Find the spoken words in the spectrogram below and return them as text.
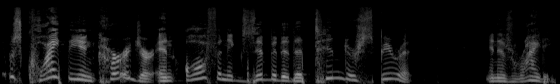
he was quite the encourager and often exhibited a tender spirit in his writing.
